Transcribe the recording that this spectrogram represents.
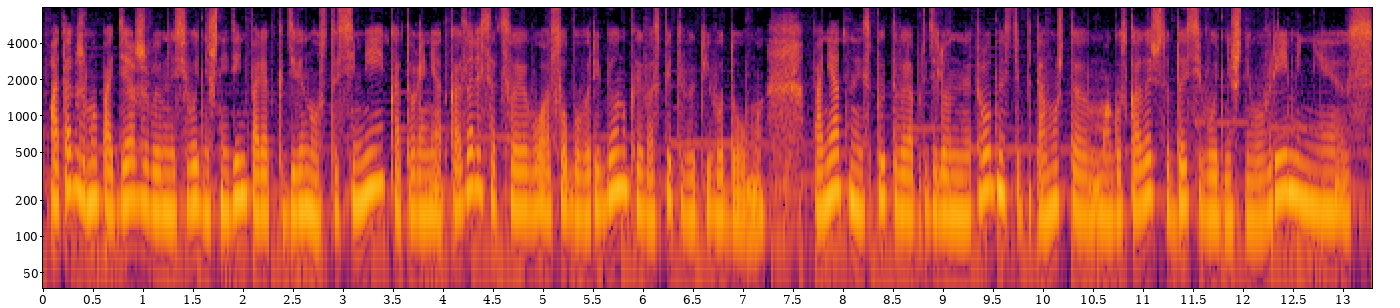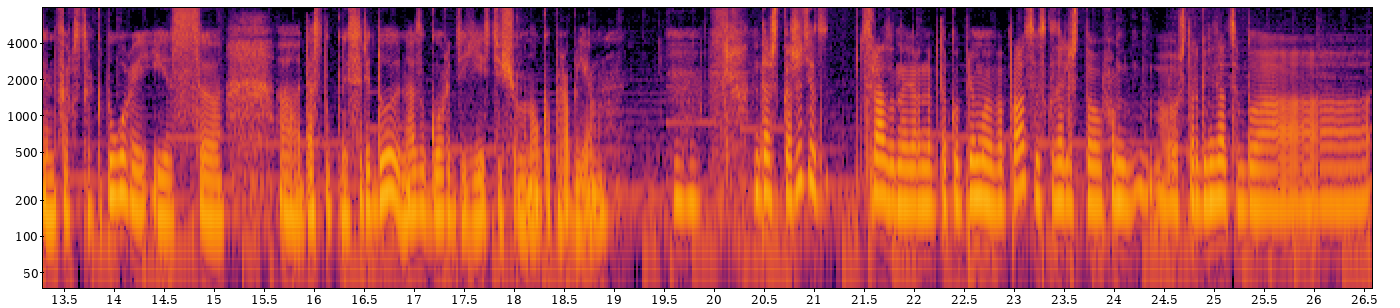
А также мы поддерживаем на сегодняшний день порядка 90 семей, которые не отказались от своего особого ребенка и воспитывают его дома. Понятно, испытывая определенные трудности, потому что могу сказать, что до сегодняшнего времени с инфраструктурой и с э, доступной средой у нас в городе есть еще много проблем. Угу. Даже скажите, сразу, наверное, такой прямой вопрос. Вы сказали, что, фонд, что организация была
